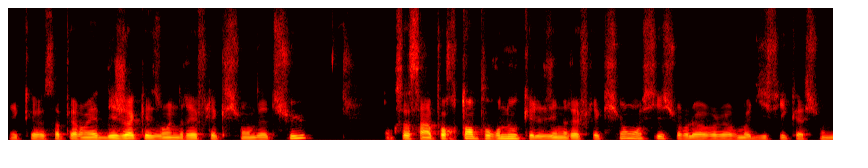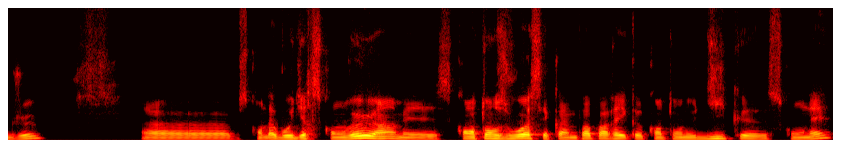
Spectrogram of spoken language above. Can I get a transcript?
et que ça permet déjà qu'elles ont une réflexion là-dessus. Donc ça c'est important pour nous qu'elles aient une réflexion aussi sur leur, modification de jeu. Euh, parce qu'on a beau dire ce qu'on veut, hein, mais quand on se voit, c'est quand même pas pareil que quand on nous dit ce qu'on est.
